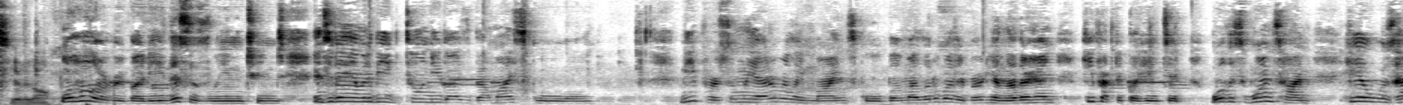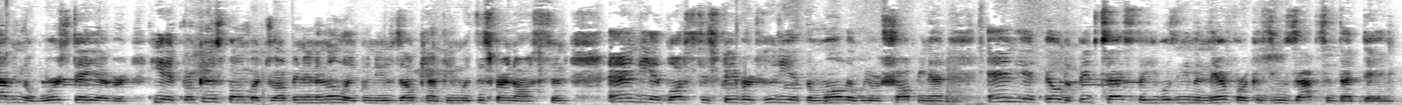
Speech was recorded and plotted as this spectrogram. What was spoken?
Here we go. Well, hello everybody. This is Liam Toons, and today I'm going to be telling you guys about my school. Me personally, I don't really mind school, but my little brother Birdie, on the other hand, he practically hates it. Well, this one time, he was having the worst day ever. He had broken his phone by dropping it in the lake when he was out camping with his friend Austin, and he had lost his favorite hoodie at the mall that we were shopping at, and he had failed a big test that he wasn't even there for because he was absent that day.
